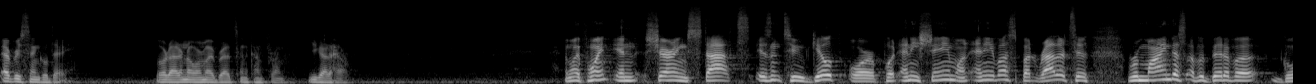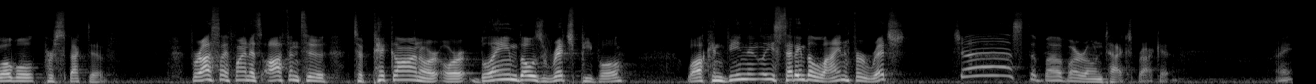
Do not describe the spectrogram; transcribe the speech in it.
every single day. Lord, I don't know where my bread's going to come from. You got to help. And my point in sharing stats isn't to guilt or put any shame on any of us, but rather to remind us of a bit of a global perspective. For us, I find it's often to, to pick on or, or blame those rich people while conveniently setting the line for rich just above our own tax bracket. Right?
